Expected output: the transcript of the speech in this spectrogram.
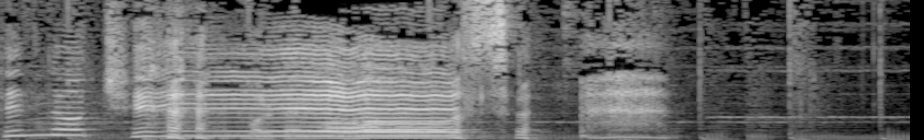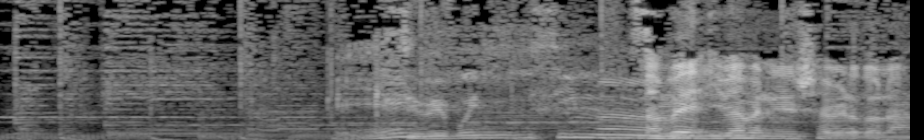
De noche. Volvemos. Se ve buenísima. No, ve- iba a venir Xavier Dolan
